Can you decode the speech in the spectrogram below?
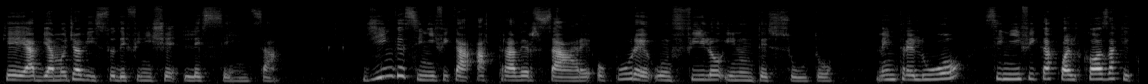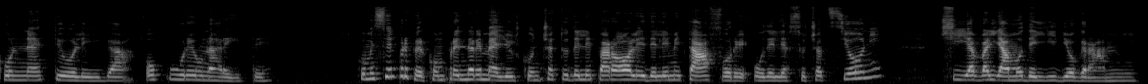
che abbiamo già visto definisce l'essenza. Jing significa attraversare oppure un filo in un tessuto, mentre Luo significa qualcosa che connette o lega, oppure una rete. Come sempre per comprendere meglio il concetto delle parole, delle metafore o delle associazioni, ci avvaliamo degli ideogrammi,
